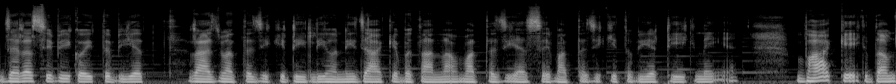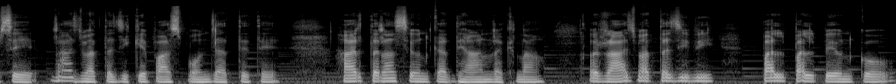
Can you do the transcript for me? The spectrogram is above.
ज़रा सी भी कोई तबीयत राज माता जी की ढीली होनी, जाके बताना माता जी ऐसे माता जी की तबीयत ठीक नहीं है। भाग के एकदम से राज माता जी के पास पहुँच जाते थे। हर तरह से उनका ध्यान रखना और राज माता जी भी पल पल पे उनको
